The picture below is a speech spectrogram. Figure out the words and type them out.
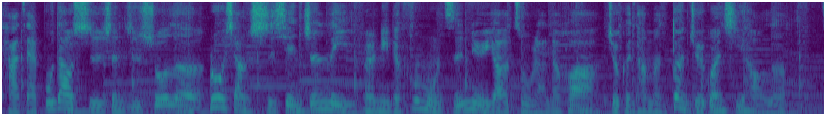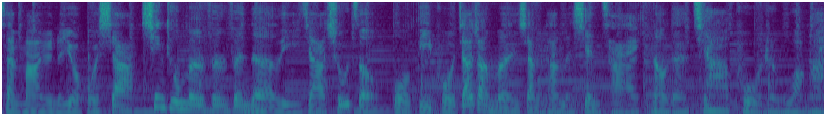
他在布道时甚至说了：“若想实现真理，而你的父母子女要阻拦的话，就跟他们断绝关系好了。”在麻原的诱惑下，信徒们纷纷的离家出走，或逼迫家长们向他们献财，闹得家破人亡啊！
